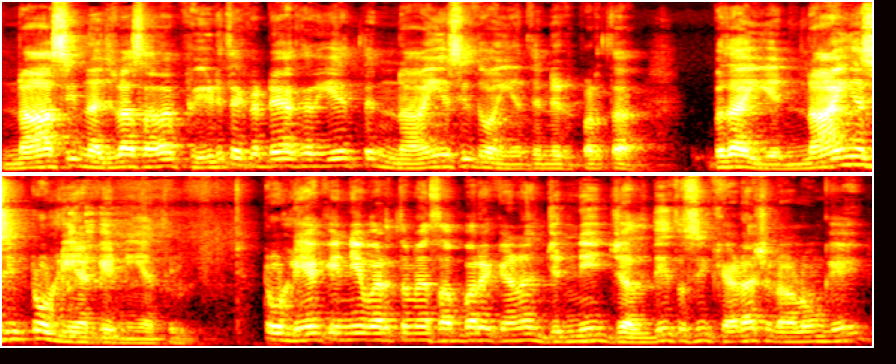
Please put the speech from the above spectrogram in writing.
ਨਾ ਅਸੀਂ ਨਜਲਾ ਸਾਰਾ ਫੀਡ ਤੇ ਕੱਢਿਆ ਕਰੀਏ ਤੇ ਨਾ ਹੀ ਅਸੀਂ ਦਵਾਈਆਂ ਤੇ ਨਿਰਭਰਤਾ ਵਧਾਈਏ। ਨਾ ਹੀ ਅਸੀਂ ਢੋਲੀਆਂ ਕਿੰਨੀਆਂ ਤੇ। ਢੋਲੀਆਂ ਕਿੰਨੀਆਂ ਬਾਰੇ ਤਾਂ ਮੈਂ ਸਭ ਬਾਰੇ ਕਹਿਣਾ, ਜਿੰਨੀ ਜਲਦੀ ਤੁਸੀਂ ਖਹਿੜਾ ਛਡਾ ਲਓਗੇ,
